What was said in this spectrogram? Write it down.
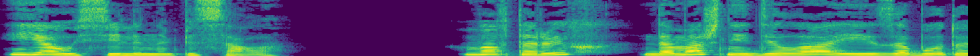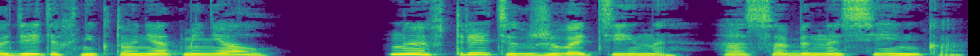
И я усиленно писала. Во-вторых, домашние дела и заботу о детях никто не отменял. Ну и в-третьих, животины, особенно Сенька,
